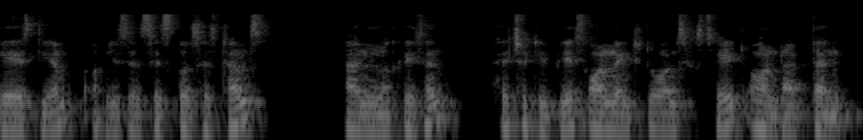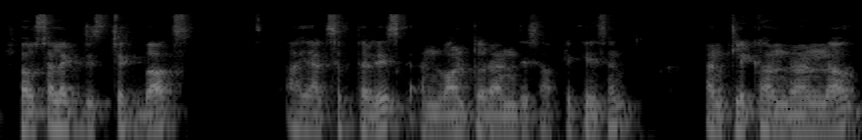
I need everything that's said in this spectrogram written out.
ASDM publishes Cisco systems and location HTTPS 192.168.1.10. Now select this checkbox. I accept the risk and want to run this application and click on run now.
